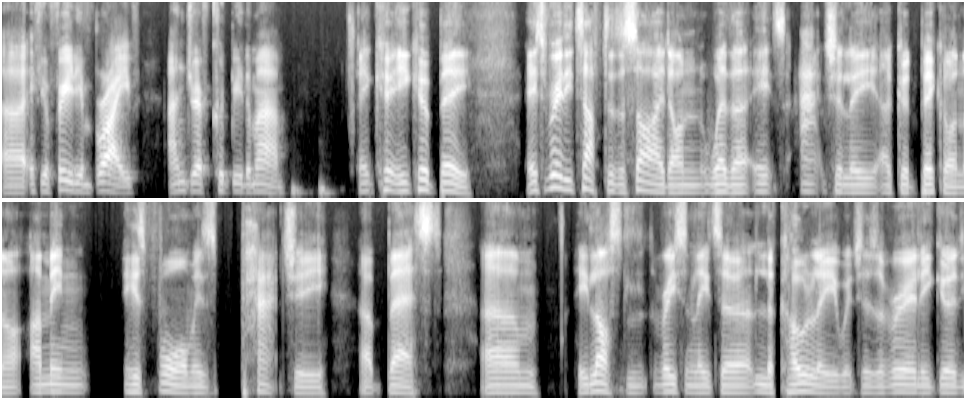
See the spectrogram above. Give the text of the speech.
uh, if you're feeling brave, Andreev could be the man. It could he could be. It's really tough to decide on whether it's actually a good pick or not. I mean, his form is patchy at best. Um, he lost recently to Lokoli, which is a really good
